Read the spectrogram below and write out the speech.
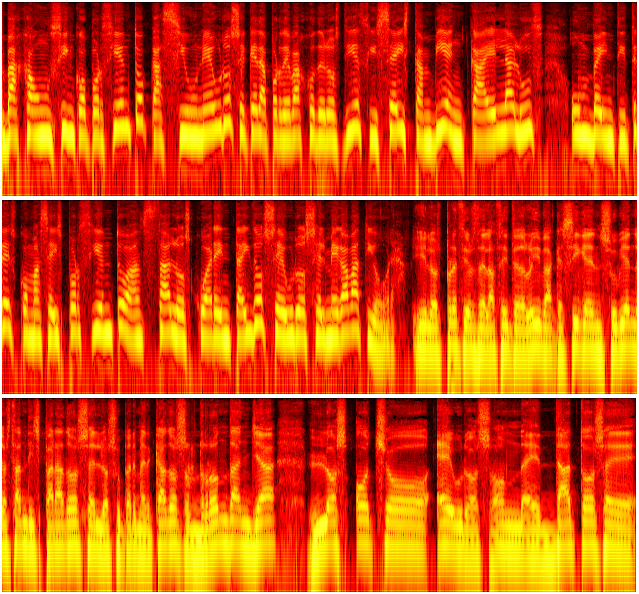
baja un 5%, casi un euro, se queda por debajo de los 16, también cae la luz un 23,6% hasta los 42 euros el megavatio hora. Y los precios del aceite de oliva que siguen subiendo, están disparados en los supermercados, rondan ya los 8 euros. Son eh, datos eh,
